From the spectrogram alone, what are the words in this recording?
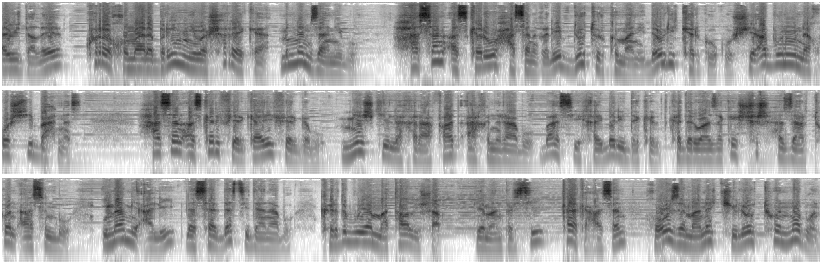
ئەوش دەڵێ کوڕە خۆمارە بڕین نیوە شەڕێکە من نەمزانی بوو حەسەن ئەسکەر و حەسەن غەریب دوو تورکمانی دەوری کەرکک و شیعە بوون و نەخۆشی بەحنەس. حەسەن ئەسکەر فێرکاری فێرگە بوو مشکی لە خرافات ئاخنرا بوو باسی خەیبەری دەکرد کە دەواازەکەی 6هزار تۆن ئاسن بوو ئیمامی علی لە سەردەستی دانابوو کردبووە مەتاڵی شەڕ لێمان پرسی کاکە حەسەن خۆ زمانە کیلۆ تۆن نەبوون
